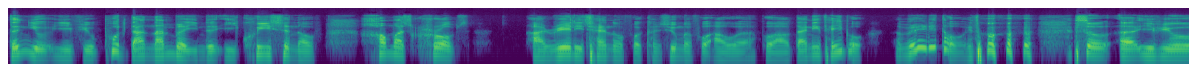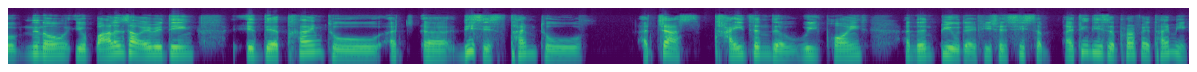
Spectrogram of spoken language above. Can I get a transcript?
then you, if you put that number in the equation of how much crops are really channeled for consumer for our for our dining table, very little, you know. so uh, if you you know you balance out everything, it there time to uh, uh, this is time to adjust, tighten the weak points, and then build the efficient system. I think this is a perfect timing.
